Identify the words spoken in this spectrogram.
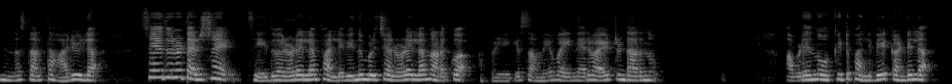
നിന്ന സ്ഥലത്ത് ആരുമില്ല. സേതുവിന് ടെൻഷനായി സേതു അവരോടെല്ലാം പല്ലവിന്നും വിളിച്ച് അവരോടെല്ലാം നടക്കുക. അപ്പോഴേക്ക് സമയം വൈകുന്നേരം ആയിട്ടുണ്ടായിരുന്നു അവിടെ നോക്കിയിട്ട് പല്ലവിയെ കണ്ടില്ല.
